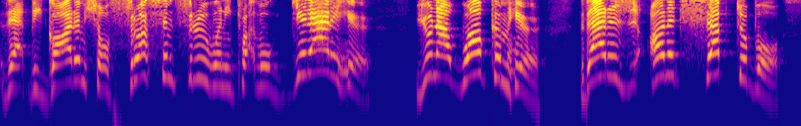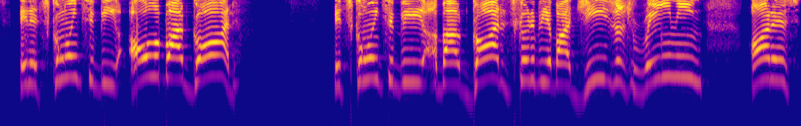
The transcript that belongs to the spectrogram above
that begot him shall thrust him through when he pro- well get out of here. You're not welcome here. That is unacceptable. And it's going to be all about God. It's going to be about God. It's going to be about Jesus reigning on his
